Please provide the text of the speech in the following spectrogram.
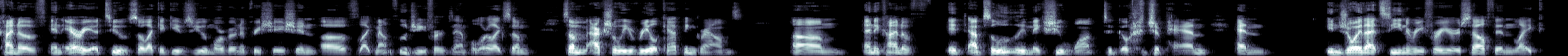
kind of an area too. So like it gives you more of an appreciation of like Mount Fuji, for example, or like some some actually real camping grounds. Um, and it kind of it absolutely makes you want to go to Japan and enjoy that scenery for yourself and like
